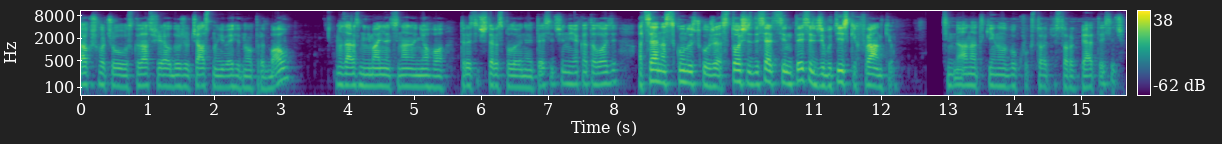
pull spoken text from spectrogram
Також хочу сказати, що я його дуже вчасно і вигідно придбав. Ну, зараз мінімальна ціна на нього 34,5 тисячі не є каталозі. А це на секундочку вже 167 тисяч джибутійських франків. Ціна на такий ноутбук Foxtrot 45 тисяч.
